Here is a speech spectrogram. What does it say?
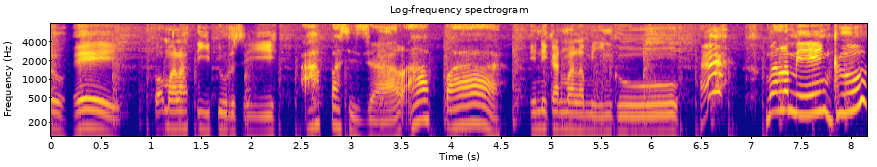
Loh, hei, kok malah tidur sih? Apa sih Zal? Apa? Ini kan malam minggu. Malam minggu?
